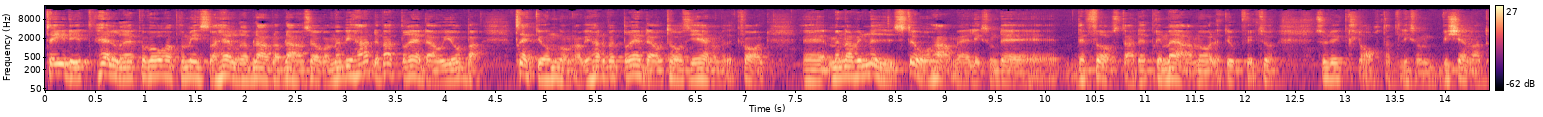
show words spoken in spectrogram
tidigt, hellre på våra premisser, hellre bla bla bla och så. Men vi hade varit beredda att jobba 30 omgångar. Vi hade varit beredda att ta oss igenom ett kval. Eh, men när vi nu står här med liksom det, det första, det primära målet uppfyllt så, så det är klart att liksom vi känner att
